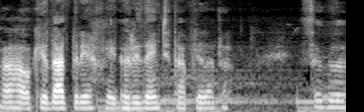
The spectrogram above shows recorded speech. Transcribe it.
हा हा ओके दात्रे हे घरी जायचे तर आपल्याला आता. सगळं.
